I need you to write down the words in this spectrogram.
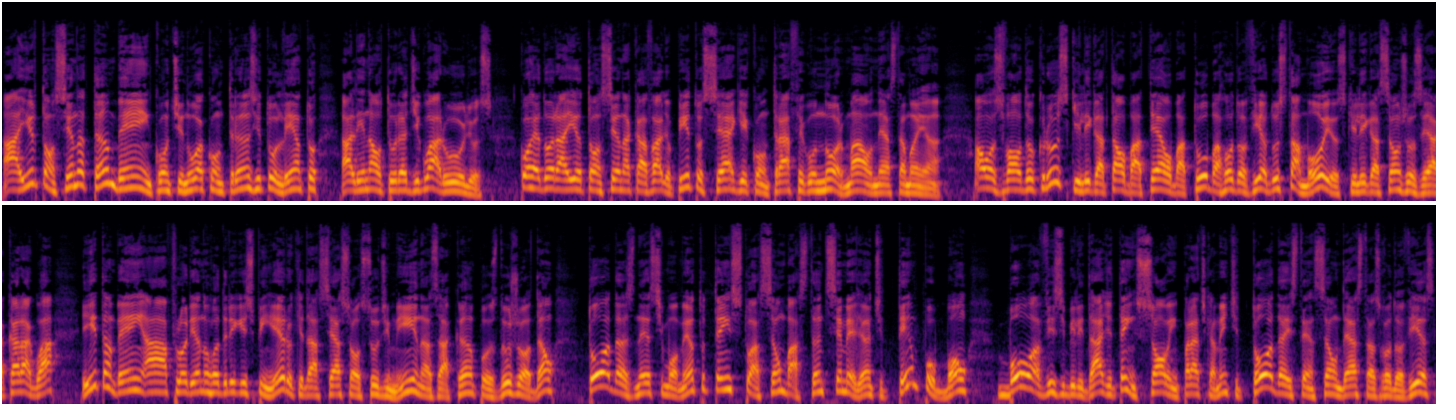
A Ayrton Senna também continua com trânsito lento ali na altura de Guarulhos. Guarulhos. Corredor Ailton Senna Cavalho Pinto segue com tráfego normal nesta manhã. A Oswaldo Cruz, que liga Taubaté ao Batuba, rodovia dos Tamoios, que liga São José a Caraguá, e também a Floriano Rodrigues Pinheiro, que dá acesso ao sul de Minas, a Campos do Jordão, todas neste momento têm situação bastante semelhante. Tempo bom, boa visibilidade, tem sol em praticamente toda a extensão destas rodovias,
